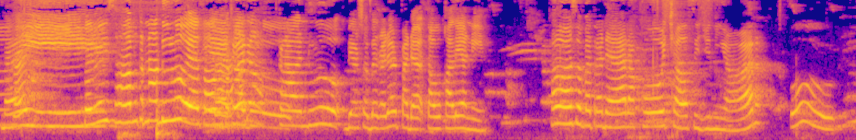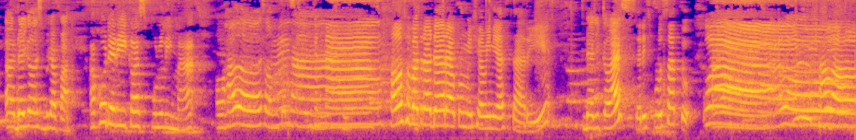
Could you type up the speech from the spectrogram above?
Baik. By the way, salam kenal dulu ya, salam Ya, kenal dulu. kenalan dulu biar Sobat Radar pada tahu kalian nih. Halo Sobat Radar, aku Chelsea Junior. Uh, eh, dari kelas berapa? Aku dari kelas 10 Oh halo, salam kenal. Salam kenal. Halo Sobat Radar, aku Misha Miniastari Dari kelas? dari 101 Wah, halo. Halo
